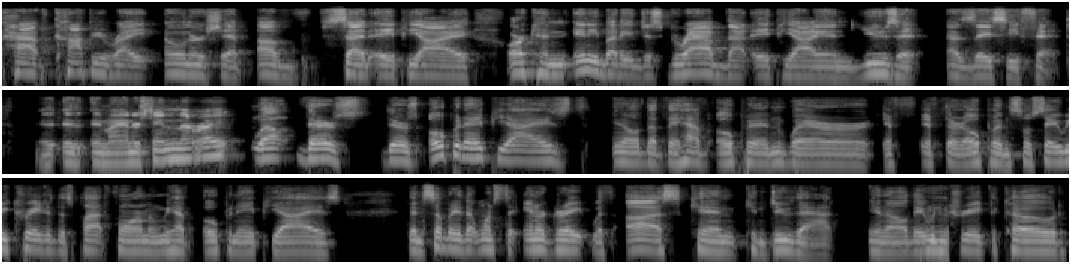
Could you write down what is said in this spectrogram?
have copyright ownership of said API or can anybody just grab that API and use it as they see fit? Is, am I understanding that right? Well, there's there's open APIs, you know, that they have open where if if they're open, so say we created this platform and we have open APIs, then somebody that wants to integrate with us can can do that. You know, they would mm-hmm. create the code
